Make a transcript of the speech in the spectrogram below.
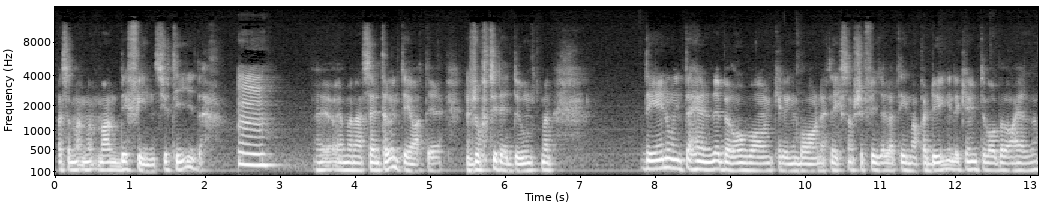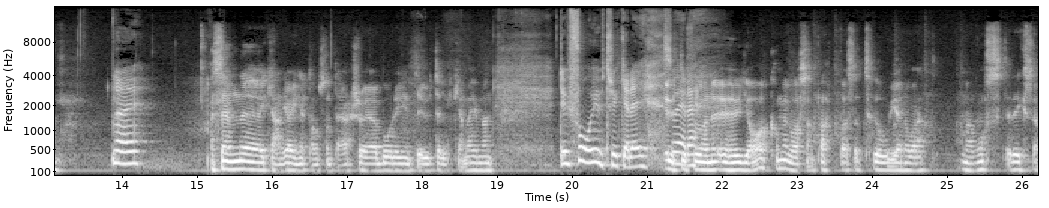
Alltså man, man, det finns ju tid. mm, Eh, Jag menar, sen tror inte jag att det, nu låter det dumt men det är nog inte heller bra att vara omkring barnet liksom 24 timmar per dygn. Det kan ju inte vara bra heller. nej. Sen eh, kan jag inget om sånt där så jag borde inte uttrycka mig men Du får uttrycka dig, så utifrån hur jag kommer vara som pappa så tror jag nog att man måste liksom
